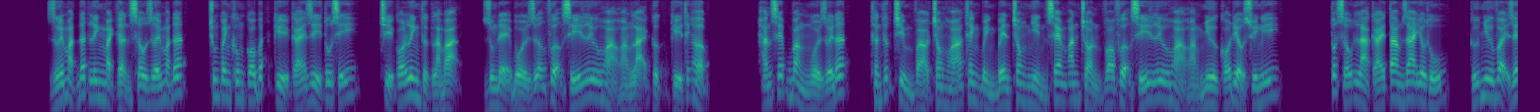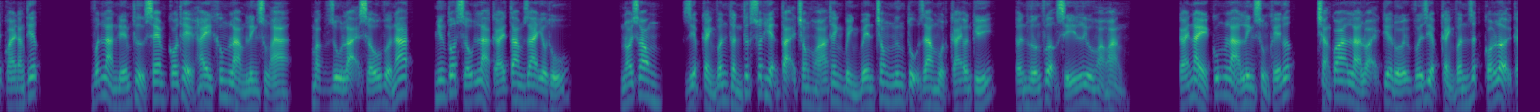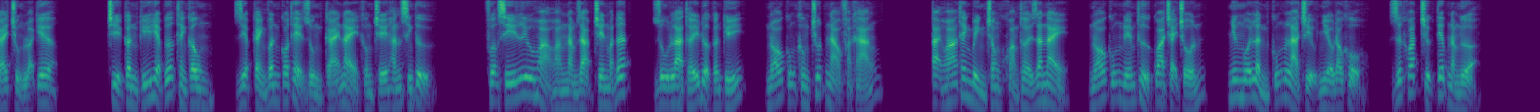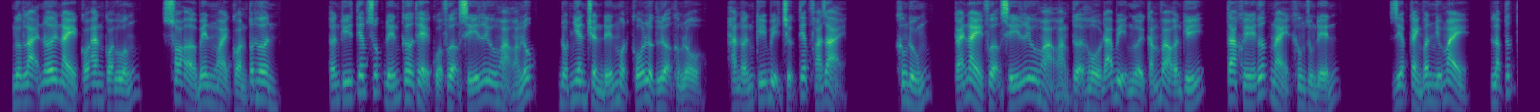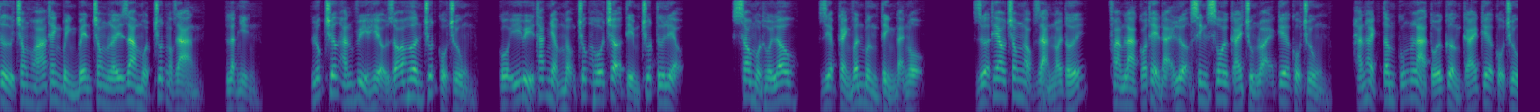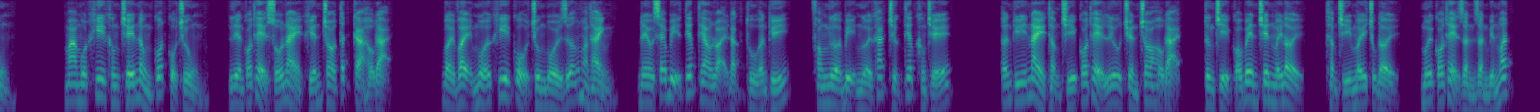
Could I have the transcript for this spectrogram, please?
Dưới mặt đất linh mạch gần sâu dưới mặt đất, chung quanh không có bất kỳ cái gì tu sĩ, chỉ có linh thực làm bạn, dùng để bồi dưỡng phượng xí lưu hỏa hoàng lại cực kỳ thích hợp. Hắn xếp bằng ngồi dưới đất, thân thức chìm vào trong hóa thanh bình bên trong nhìn xem ăn tròn vo phượng xí lưu hỏa hoàng như có điều suy nghĩ. Tốt xấu là cái tam gia yêu thú cứ như vậy rất quái đáng tiếc. Vẫn là nếm thử xem có thể hay không làm linh sủng à mặc dù lại xấu vừa nát, nhưng tốt xấu là cái tam gia yêu thú. Nói xong, diệp cảnh vân thần thức xuất hiện tại trong hóa thanh bình bên trong ngưng tụ ra một cái ấn ký, ấn hướng phượng xí lưu hỏa hoàng. Cái này cũng là linh sùng khế ước, chẳng qua là loại kia đối với diệp cảnh vân rất có lợi cái chủng loại kia. Chỉ cần ký hiệp ước thành công, diệp cảnh vân có thể dùng cái này khống chế hắn sinh tử. Phượng xí lưu hỏa hoàng nằm dạp trên mặt đất, dù là thấy được ấn ký, nó cũng không chút nào phản kháng. Tại hóa thanh bình trong khoảng thời gian này, nó cũng nếm thử qua chạy trốn nhưng mỗi lần cũng là chịu nhiều đau khổ, dứt khoát trực tiếp nằm ngửa. Ngược lại nơi này có ăn có uống, so ở bên ngoài còn tốt hơn. Ấn ký tiếp xúc đến cơ thể của phượng xí lưu hỏa hoàng lúc, đột nhiên truyền đến một cố lực lượng khổng lồ, hắn ấn ký bị trực tiếp phá giải. Không đúng, cái này phượng xí lưu hỏa hoàng tựa hồ đã bị người cắm vào ấn ký, ta khế ước này không dùng đến. Diệp cảnh vân nhữ mày, lập tức từ trong hóa thanh bình bên trong lấy ra một chút ngọc giản, lật nhìn. Lúc trước hắn vì hiểu rõ hơn chút cổ trùng, cố ý ủy thác nhậm mộng trúc hỗ trợ tìm chút tư liệu. Sau một hồi lâu, diệp cảnh vân bừng tỉnh đại ngộ. Dựa theo trong ngọc giản nói tới phàm là có thể đại lượng sinh sôi cái chủng loại kia cổ trùng, hắn hạch tâm cũng là tối cường cái kia cổ trùng. Mà một khi khống chế nồng cốt cổ trùng, liền có thể số này khiến cho tất cả hậu đại. Bởi vậy mỗi khi cổ trùng bồi dưỡng hoàn thành, đều sẽ bị tiếp theo loại đặc thù ấn ký, phòng ngừa bị người khác trực tiếp khống chế. Ấn ký này thậm chí có thể lưu truyền cho hậu đại, từng chỉ có bên trên mấy đời, thậm chí mấy chục đời, mới có thể dần dần biến mất.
